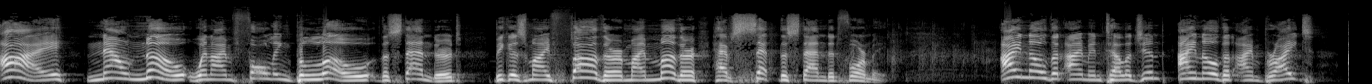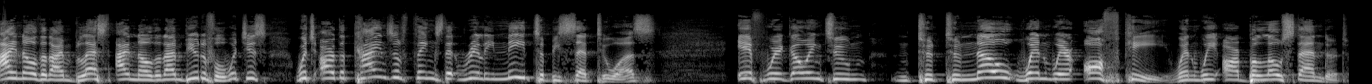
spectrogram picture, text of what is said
I now know when I'm falling below the standard because my father, my mother have set the standard for me. I know that I'm intelligent. I know that I'm bright. I know that I'm blessed. I know that I'm beautiful, which is which are the kinds of things that really need to be said to us if we're going to to to know when we're off key, when we are below standard.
